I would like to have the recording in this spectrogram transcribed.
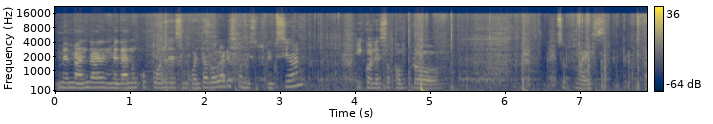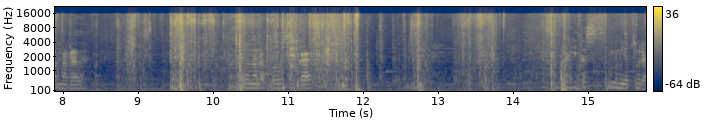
Me mandan, me dan un cupón de 50 dólares con mi suscripción y con eso compro supplies. Creo que está amarrada. No, no la puedo sacar. Cajitas miniatura.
